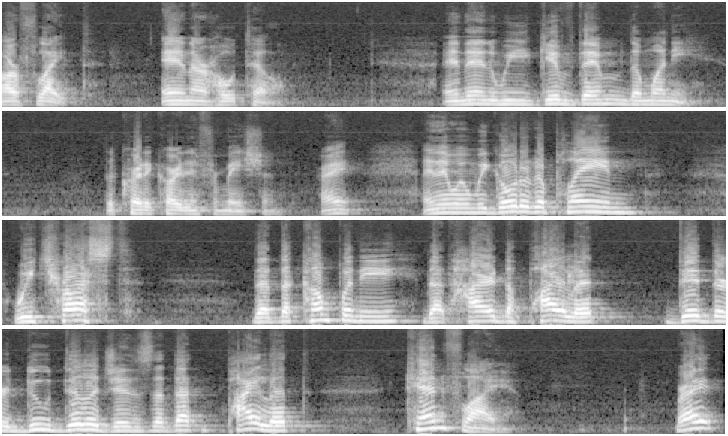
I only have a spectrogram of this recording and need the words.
our flight and our hotel. And then we give them the money, the credit card information, right? And then when we go to the plane, we trust that the company that hired the pilot did their due diligence that that pilot can fly. Right?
